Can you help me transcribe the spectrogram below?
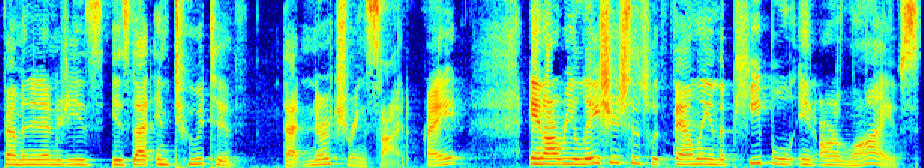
feminine energy is, is that intuitive, that nurturing side, right? In our relationships with family and the people in our lives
